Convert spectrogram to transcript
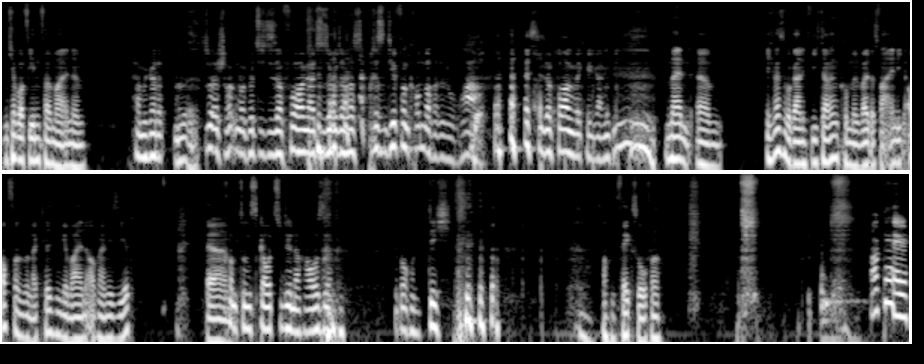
ich habe auf jeden Fall mal in einem, Haben wir gerade so erschrocken, weil plötzlich dieser Vorhang, als du so gesagt hast, präsentiert von Krombacher. Also, wow, ist dieser Vorhang weggegangen. Nein, ähm, ich weiß aber gar nicht, wie ich da rangekommen bin, weil das war eigentlich auch von so einer Kirchengemeinde organisiert. Ähm, Kommt so ein Scout zu dir nach Hause. Wir brauchen dich. Auf dem Fake-Sofa. Okay.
